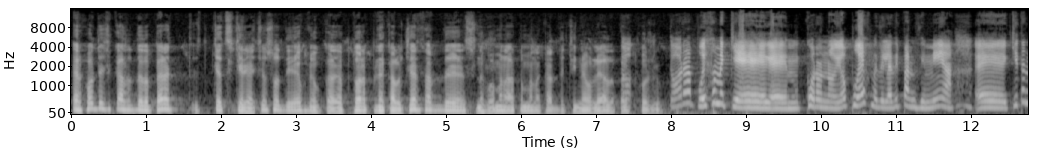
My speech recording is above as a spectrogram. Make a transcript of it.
ερχόνται και κάθονται εδώ πέρα και τις Κυριακέ ότι έχουν, τώρα που είναι καλοκαίρι θα έρθουν συνεχόμενα άτομα να κάνουν εκεί νεολαία εδώ πέρα του χωριού. Τώρα που είχαμε και ε, κορονοϊό, που έχουμε δηλαδή πανδημία ε, και ήταν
